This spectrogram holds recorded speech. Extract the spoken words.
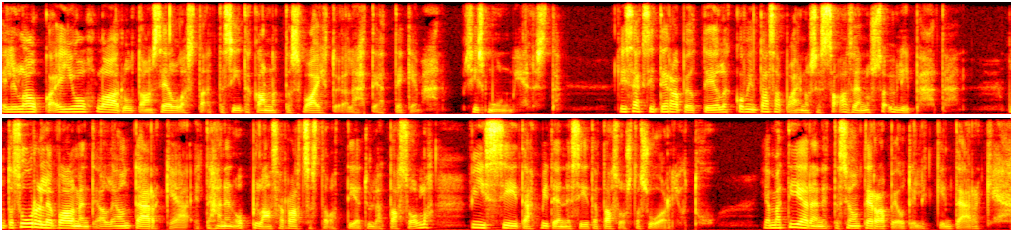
Eli laukka ei ole laadultaan sellaista, että siitä kannattaisi vaihtoja lähteä tekemään, siis mun mielestä. Lisäksi terapeutti ei ole kovin tasapainoisessa asennossa ylipäätään. Mutta suurelle valmentajalle on tärkeää, että hänen oppilaansa ratsastavat tietyllä tasolla, viisi siitä, miten ne siitä tasosta suoriutuu. Ja mä tiedän, että se on terapeutillekin tärkeää.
